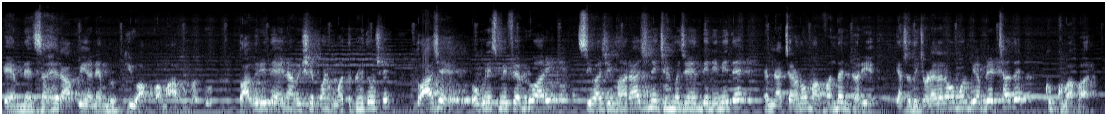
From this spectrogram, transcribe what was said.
કે એમને ઝહેર આપી અને મૃત્યુ આપવામાં આવ્યું હતું. તો આવી રીતે એના વિશે પણ મતભેદો છે? તો આજે ઓગણીસમી ફેબ્રુઆરી શિવાજી મહારાજની જન્મ જયંતિ નિમિત્તે એમના ચરણોમાં વંદન કરીએ. ત્યાં સુધી જોડાયેલા રહો, મોરબી અપડેટ સાથે ખૂબ ખૂબ આભાર.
